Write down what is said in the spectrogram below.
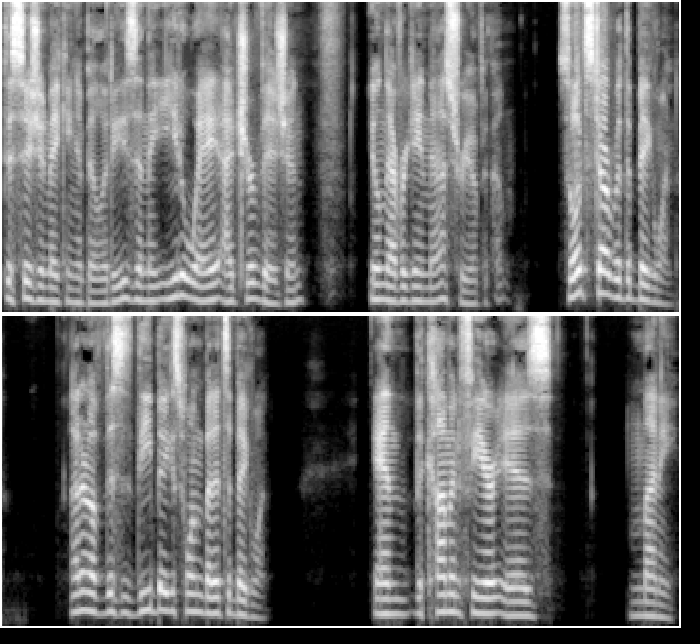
decision making abilities and they eat away at your vision, you'll never gain mastery over them. So let's start with the big one I don't know if this is the biggest one, but it's a big one. And the common fear is money.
